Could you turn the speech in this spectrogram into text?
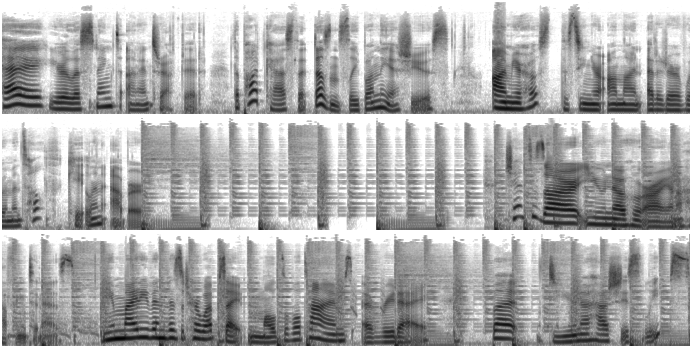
Hey, you're listening to Uninterrupted, the podcast that doesn't sleep on the issues. I'm your host, the senior online editor of Women's Health, Caitlin Aber. Chances are you know who Arianna Huffington is. You might even visit her website multiple times every day. But do you know how she sleeps?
